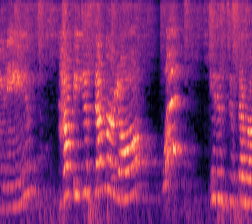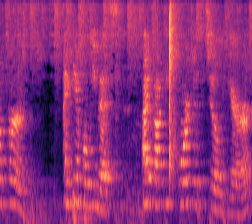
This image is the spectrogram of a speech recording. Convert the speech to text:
Beauties. Happy December, y'all. What? It is December 1st. I can't believe it. I've got the gorgeous Jill here,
